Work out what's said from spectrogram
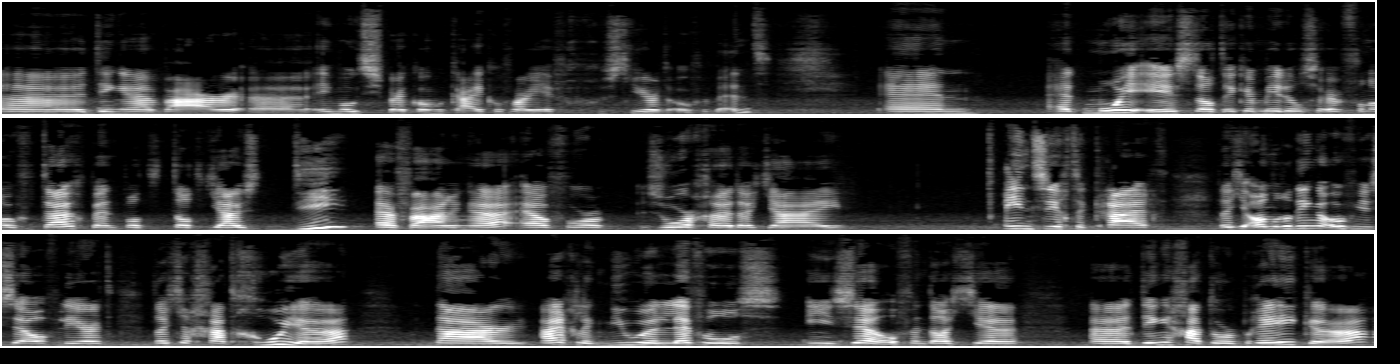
Uh, dingen waar uh, emoties bij komen kijken of waar je even gefrustreerd over bent. En het mooie is dat ik inmiddels ervan overtuigd ben dat, dat juist die ervaringen ervoor zorgen dat jij inzichten krijgt, dat je andere dingen over jezelf leert, dat je gaat groeien naar eigenlijk nieuwe levels in jezelf. En dat je uh, dingen gaat doorbreken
